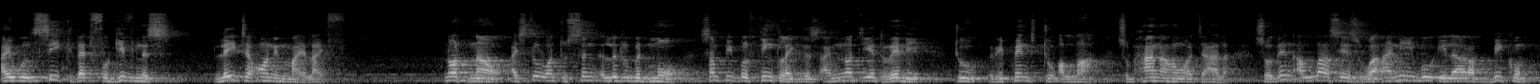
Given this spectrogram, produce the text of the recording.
I will seek that forgiveness later on in my life. Not now. I still want to sin a little bit more. Some people think like this. I'm not yet ready to repent to Allah subhanahu wa ta'ala. So then Allah says, Wa anibu ila rabbikum.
